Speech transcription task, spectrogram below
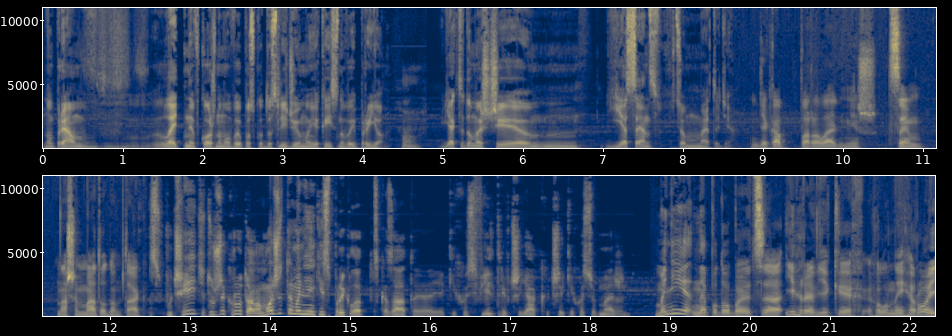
ну прям ледь не в кожному випуску досліджуємо якийсь новий прийом. Як ти думаєш, чи є сенс в цьому методі? Яка паралель між цим нашим методом, так? Звучить дуже круто. А можете мені якийсь приклад сказати, якихось фільтрів чи як, чи якихось обмежень? Мені не подобаються ігри, в яких головний герой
